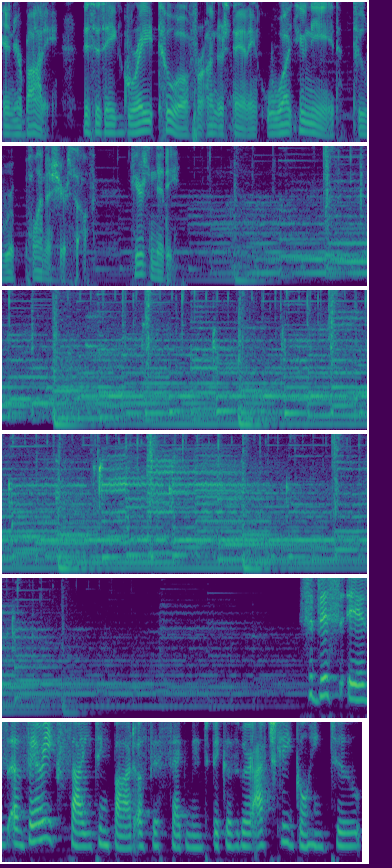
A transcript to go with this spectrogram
in your body. This is a great tool for understanding what you need to replenish yourself. Here's Nidhi. So, this is a very exciting part of this segment because we're actually going to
